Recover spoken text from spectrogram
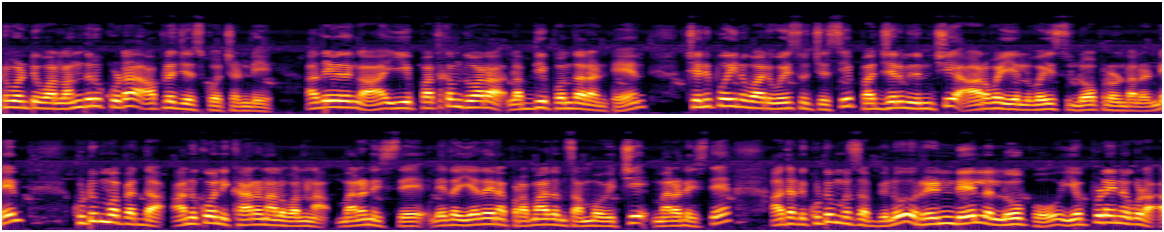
అటువంటి వాళ్ళందరూ కూడా అప్లై చేసుకోవచ్చండి. అదేవిధంగా ఈ పథకం ద్వారా లబ్ధి పొందాలంటే చనిపోయిన వారి వయసు వచ్చేసి పద్దెనిమిది నుంచి అరవై ఏళ్ళ వయసు లోపల ఉండాలండి. కుటుంబ పెద్ద అనుకోని కారణాల వలన మరణిస్తే లేదా ఏదైనా ప్రమాదం సంభవించి మరణిస్తే అతడి కుటుంబ సభ్యులు రెండేళ్ళ లోపు ఎప్పుడైనా కూడా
